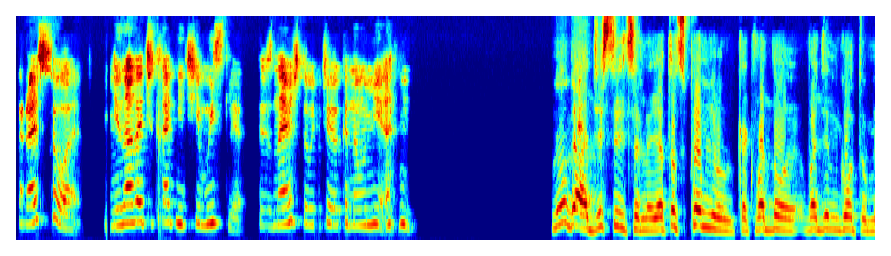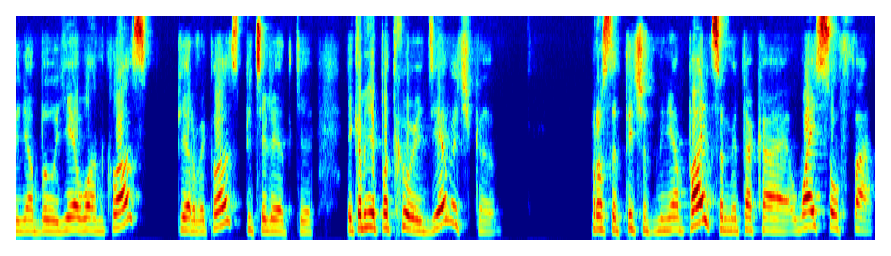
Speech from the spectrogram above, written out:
хорошо. Хорошо. Не надо читать ничьи мысли. Ты знаешь, что у человека на уме. Ну да, действительно. Я тут вспомнил, как в, одно, в один год у меня был E1 класс, первый класс, пятилетки, и ко мне подходит девочка, просто тычет меня пальцем и такая, why so fat?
